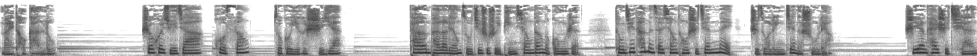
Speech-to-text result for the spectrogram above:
埋头赶路。社会学家霍桑做过一个实验，他安排了两组技术水平相当的工人，统计他们在相同时间内制作零件的数量。实验开始前，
